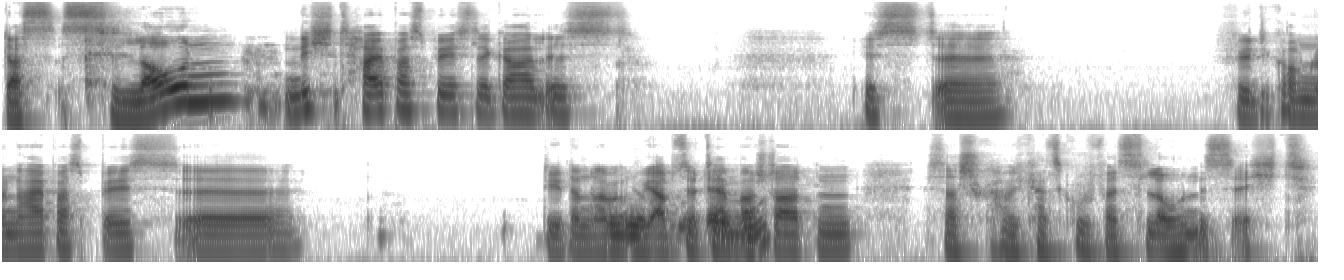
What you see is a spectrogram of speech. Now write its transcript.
dass Sloan nicht Hyperspace legal ist, ist äh, für die kommenden Hyperspace, äh, die dann irgendwie ab September starten, ist das schon, glaube ich, ganz gut, weil Sloan ist echt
